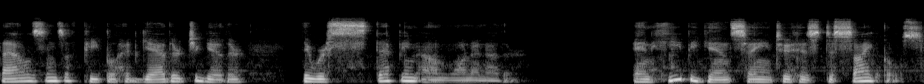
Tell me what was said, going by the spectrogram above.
thousands of people had gathered together, they were stepping on one another. And he began saying to his disciples,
